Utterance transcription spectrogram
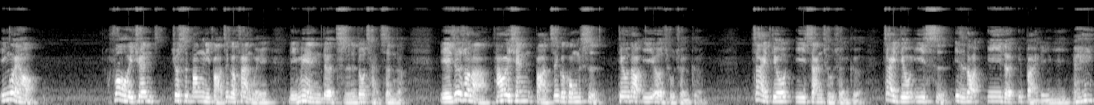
因为哈，for 回圈就是帮你把这个范围里面的值都产生了，也就是说啦，它会先把这个公式丢到一二储存格，再丢一三储存格。再丢一四，一直到一的一百零一，哎，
